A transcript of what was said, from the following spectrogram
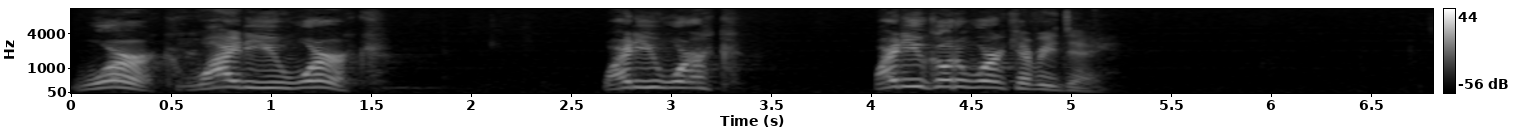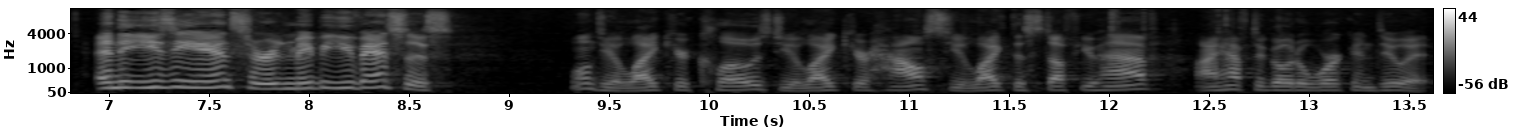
work? Why do you work? Why do you work? Why do you go to work every day? And the easy answer, and maybe you've answered this well, do you like your clothes? Do you like your house? Do you like the stuff you have? I have to go to work and do it.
